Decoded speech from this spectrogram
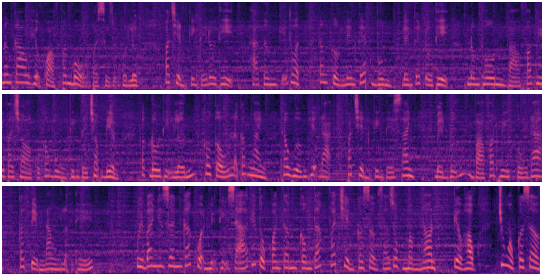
nâng cao hiệu quả phân bổ và sử dụng nguồn lực, phát triển kinh tế đô thị, hạ tầng kỹ thuật, tăng cường liên kết vùng, liên kết đô thị, nông thôn và phát huy vai trò của các vùng kinh tế trọng điểm, các đô thị lớn, cơ cấu lại các ngành theo hướng hiện đại, phát triển kinh tế xanh, bền vững và phát huy tối đa các tiềm năng lợi thế. Ủy ban nhân dân các quận huyện thị xã tiếp tục quan tâm công tác phát triển cơ sở giáo dục mầm non, tiểu học, trung học cơ sở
